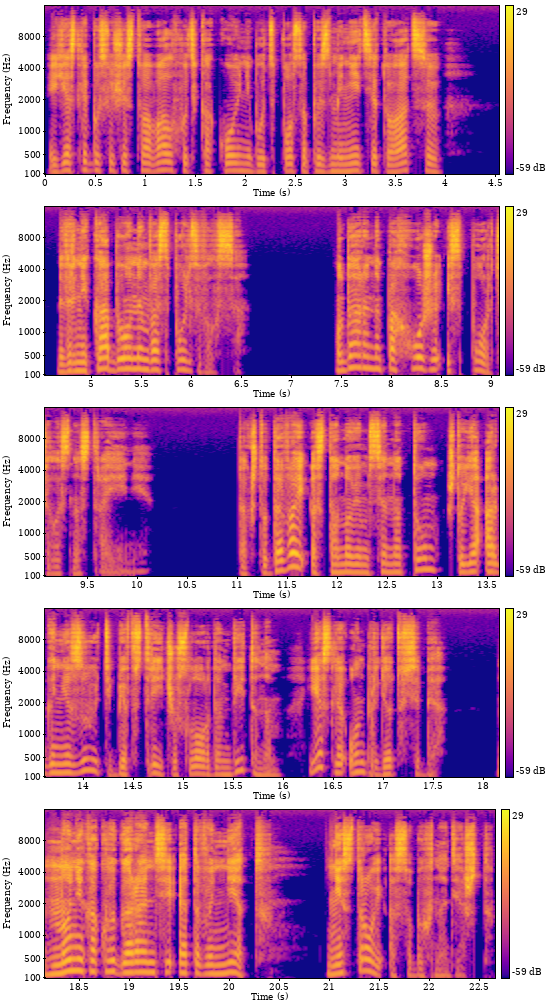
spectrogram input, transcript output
и если бы существовал хоть какой-нибудь способ изменить ситуацию, наверняка бы он им воспользовался. У Даррена, похоже, испортилось настроение. Так что давай остановимся на том, что я организую тебе встречу с лордом Витоном если он придет в себя. Но никакой гарантии этого нет. Не строй особых надежд.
